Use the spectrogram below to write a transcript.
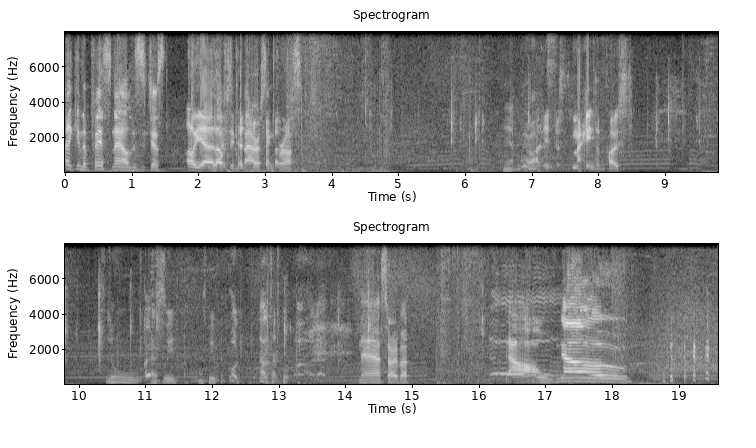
Taking the piss now. This is just Oh yeah, that was embarrassing for us. Yeah, we're I didn't just smack it into the post. It's all as we as we. Oh, no touch ball. Oh, no. Nah, sorry, bud. No, no. I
